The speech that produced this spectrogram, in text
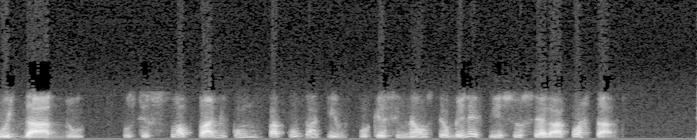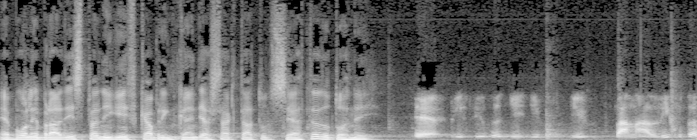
cuidado, você só pague como facultativo, porque senão seu benefício será cortado. É bom lembrar disso para ninguém ficar brincando e achar que tá tudo certo, né, doutor Ney? É, precisa de estar na alíquota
